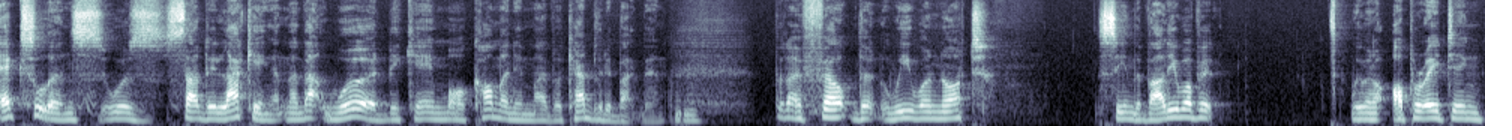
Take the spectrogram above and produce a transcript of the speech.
excellence was sadly lacking, and then that word became more common in my vocabulary back then. Mm-hmm. That I felt that we were not seeing the value of it, we were not operating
